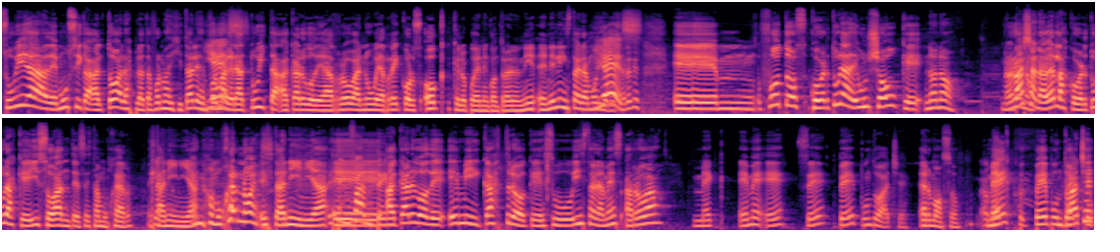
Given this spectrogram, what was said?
subida de música a todas las plataformas digitales de forma gratuita a cargo de arroba nube records oc, que lo pueden encontrar en, en el Instagram. Muy bien, gracias. Eh, fotos, cobertura de un show que, no, no. No, no, Vayan no. a ver las coberturas que hizo antes esta mujer, esta Claro. niña. No, mujer no es. Esta niña, Esta eh, infante. a cargo de Emi Castro, que su Instagram es arroba Mec M-E-C-P.H. Hermoso. Ok. Mec.p.h.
